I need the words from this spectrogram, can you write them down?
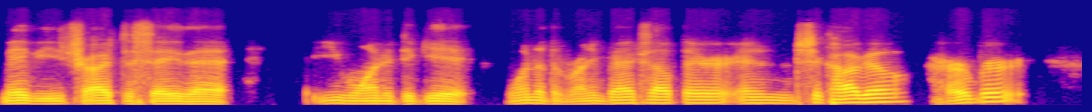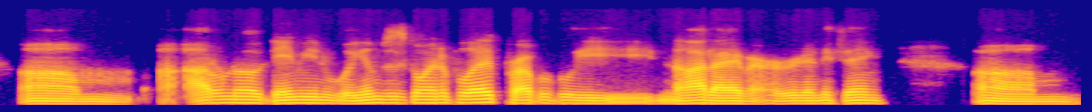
maybe you tried to say that you wanted to get one of the running backs out there in Chicago, Herbert. Um, I don't know if Damien Williams is going to play. Probably not. I haven't heard anything. Um,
